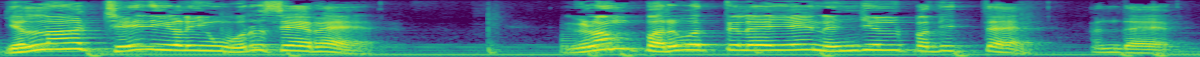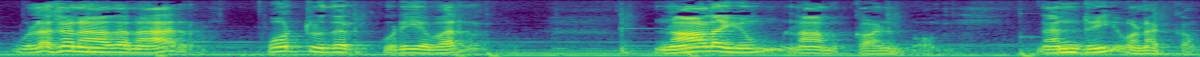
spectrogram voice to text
எல்லா செய்திகளையும் ஒரு சேர இளம் பருவத்திலேயே நெஞ்சில் பதித்த அந்த உலகநாதனார் போற்றுதற்குரியவர். நாளையும் நாம் காண்போம். நன்றி வணக்கம்.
